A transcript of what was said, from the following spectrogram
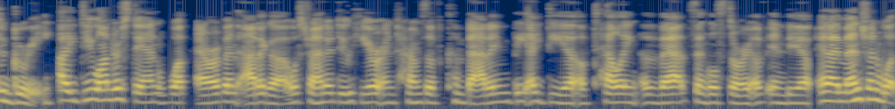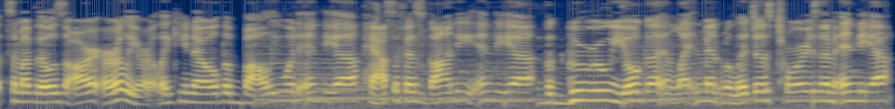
degree. I do understand what Aravind Adiga was trying to do here in terms of combating the idea of telling that single story of India. And I mentioned what some of those are earlier, like, you know, the Bollywood India, pacifist Gandhi India, the Guru Yoga Enlightenment Religious Tourism India.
